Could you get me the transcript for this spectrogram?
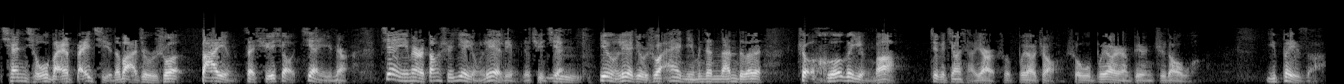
千求百百起的吧，就是说答应在学校见一面，见一面。当时叶永烈领着去见，嗯叶永烈就是说，哎，你们这难得的这合个影吧。这个江小燕说不要照，说我不要让别人知道我，一辈子啊，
